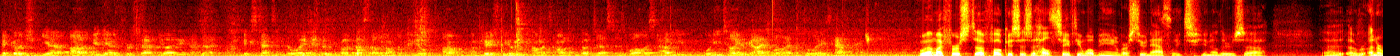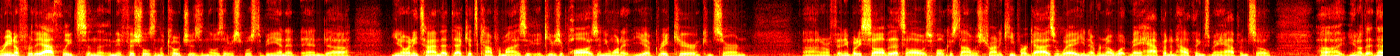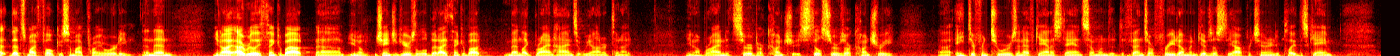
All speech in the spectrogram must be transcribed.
Hey, Coach. Yeah, uh, near the end of the first half, you already had that extensive delay due to the protest that was on the field. Um, I'm curious, do you have any comments on the protest as well as how do you, what do you tell your guys while that delay is happening? Well, my first uh, focus is the health, safety, and well-being of our student athletes. You know, there's uh, a, an arena for the athletes and the, and the, officials and the coaches and those that are supposed to be in it, and uh, you know, anytime that that gets compromised, it, it gives you pause, and you want to you have great care and concern. Uh, I don't know if anybody saw, but that's all I was focused on was trying to keep our guys away. You never know what may happen and how things may happen. So, uh, you know, that, that that's my focus and my priority. And then, you know, I, I really think about, um, you know, changing gears a little bit. I think about men like Brian Hines that we honored tonight. You know, Brian had served our country, it still serves our country. Uh, eight different tours in Afghanistan, someone that defends our freedom and gives us the opportunity to play this game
